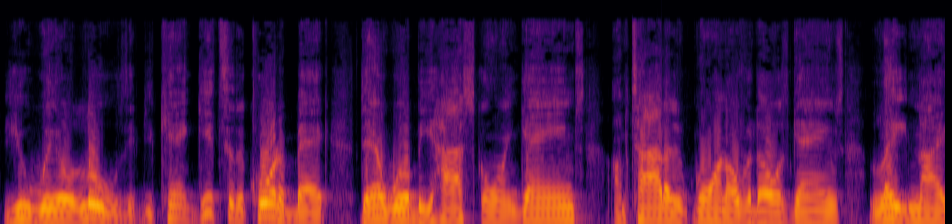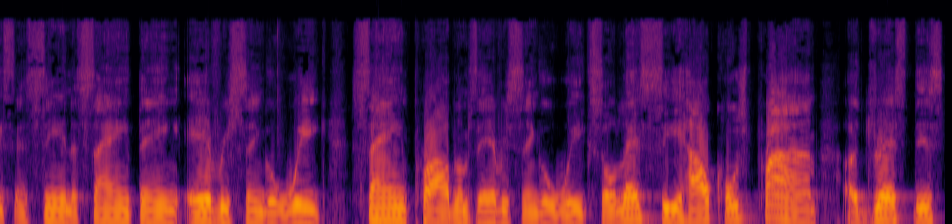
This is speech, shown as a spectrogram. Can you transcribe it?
you will lose. If you can't get to the quarterback, there will be high scoring games. I'm tired of going over those games late nights and seeing the same thing every single week, same problems every single week. So let's see how Coach Prime addressed this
